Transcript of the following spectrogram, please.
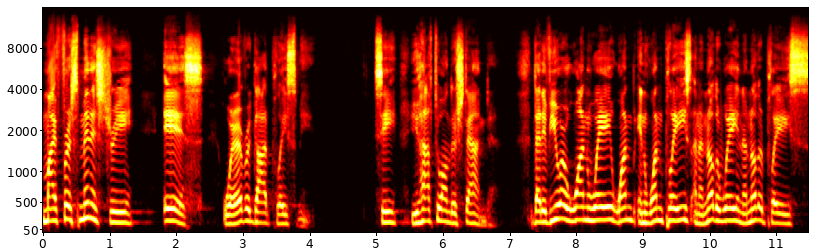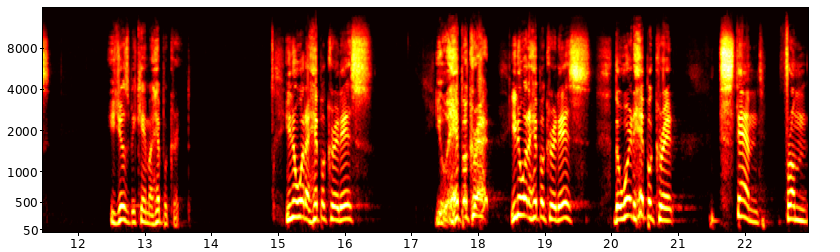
My first ministry is wherever God placed me. See, you have to understand that if you are one way, one in one place and another way in another place, you just became a hypocrite. You know what a hypocrite is? You hypocrite. You know what a hypocrite is? The word hypocrite stemmed from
